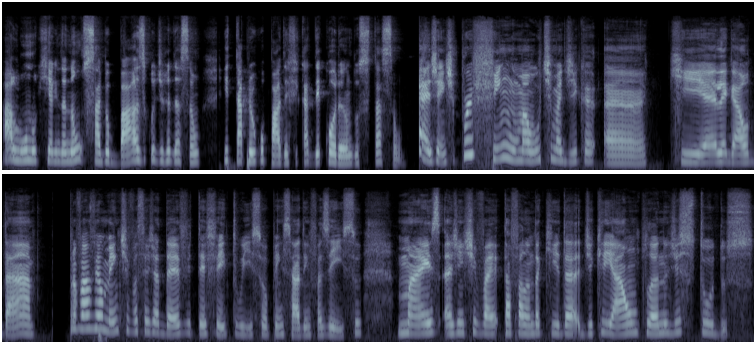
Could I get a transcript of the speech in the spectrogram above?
aluno que ainda não sabe o básico de redação e está preocupado em ficar decorando citação. É, gente, por fim, uma última dica uh, que é legal dar Provavelmente você já deve ter feito isso ou pensado em fazer isso, mas a gente vai tá falando aqui da, de criar um plano de estudos.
